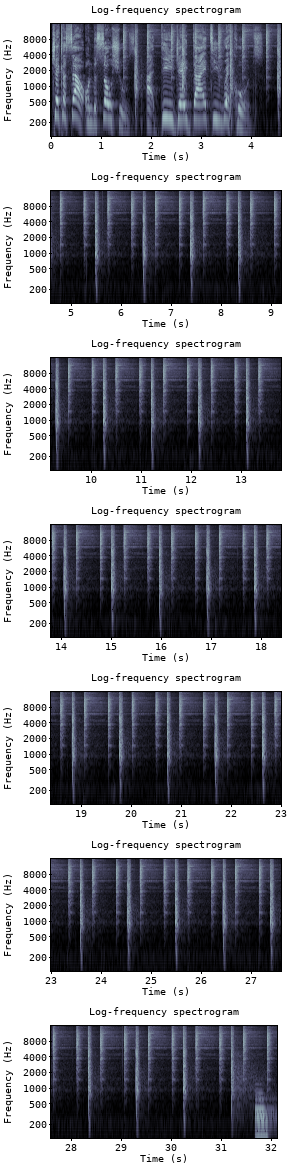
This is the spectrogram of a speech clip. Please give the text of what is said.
Check us out on the socials at DJ Deity Records. You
